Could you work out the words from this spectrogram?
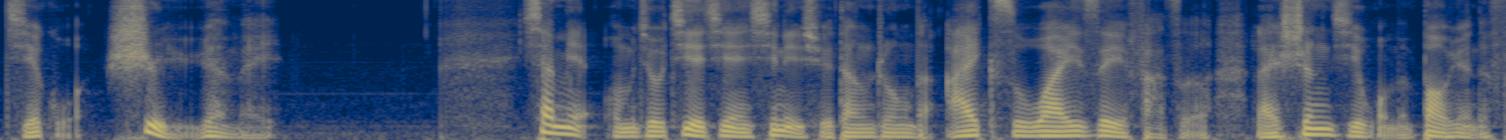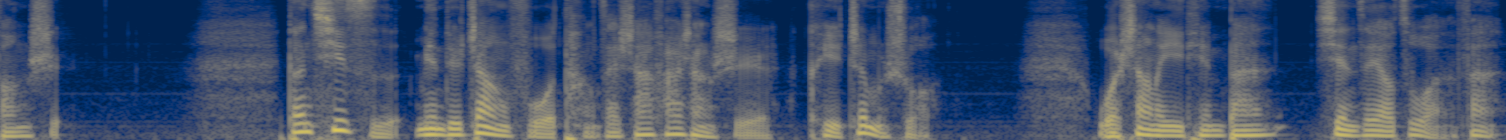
结果事与愿违。下面我们就借鉴心理学当中的 X Y Z 法则来升级我们抱怨的方式。当妻子面对丈夫躺在沙发上时，可以这么说：“我上了一天班，现在要做晚饭，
